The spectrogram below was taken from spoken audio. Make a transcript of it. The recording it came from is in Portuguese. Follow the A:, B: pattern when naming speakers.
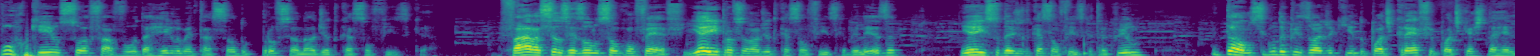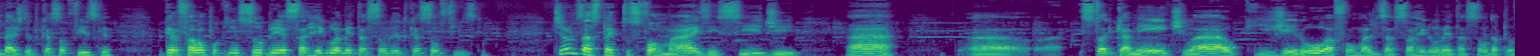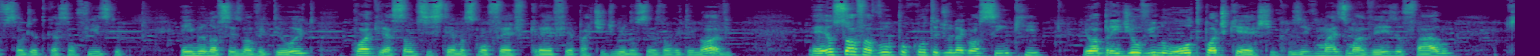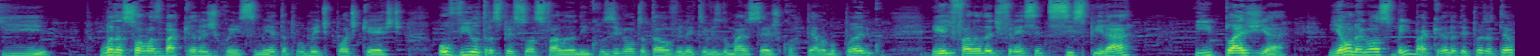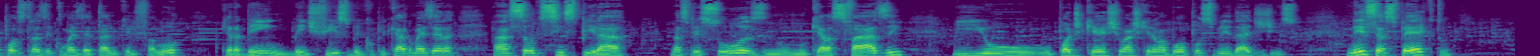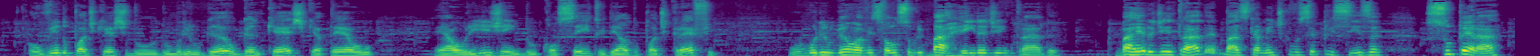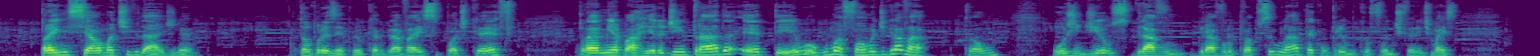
A: Por que eu sou a favor da regulamentação do profissional de educação física? Fala, seus resolução com FEF. E aí, profissional de educação física, beleza? E aí, estudante de educação física, tranquilo? Então, no segundo episódio aqui do Podcraft, o podcast da realidade da educação física, eu quero falar um pouquinho sobre essa regulamentação da educação física. Tirando os aspectos formais em si, de ah, ah, historicamente lá o que gerou a formalização, a regulamentação da profissão de educação física em 1998, com a criação de sistemas com FEF-CREF a partir de 1999, é, eu sou a favor por conta de um negocinho que eu aprendi a ouvir outro podcast. Inclusive, mais uma vez, eu falo que uma das formas bacanas de conhecimento é por meio de podcast. Ouvi outras pessoas falando, inclusive ontem eu estava ouvindo a entrevista do Mário Sérgio Cortella no Pânico, ele falando a diferença entre se inspirar e plagiar. E é um negócio bem bacana, depois até eu posso trazer com mais detalhe o que ele falou, que era bem, bem difícil, bem complicado, mas era a ação de se inspirar nas pessoas, no, no que elas fazem, e o, o podcast eu acho que é uma boa possibilidade disso. Nesse aspecto, ouvindo o podcast do, do Murilo Gun, o Guncast, que até é, o, é a origem do conceito ideal do podcast, o Murilo Gun uma vez falou sobre barreira de entrada. Barreira de entrada é basicamente o que você precisa superar para iniciar uma atividade, né? Então, por exemplo, eu quero gravar esse podcast, para minha barreira de entrada é ter alguma forma de gravar. Então, hoje em dia eu gravo, gravo no próprio celular, até comprei um microfone diferente, mas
